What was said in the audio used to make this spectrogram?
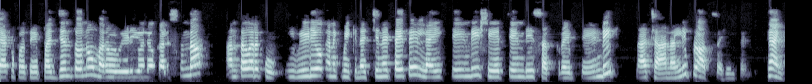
లేకపోతే పద్యంతోనో మరో వీడియోలో కలుసుకుందాం. అంతవరకు ఈ వీడియో కనుక మీకు నచ్చినట్టయితే లైక్ చేయండి షేర్ చేయండి సబ్స్క్రైబ్ చేయండి. నా ఛానల్ని ప్రోత్సహించండి. థ్యాంక్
